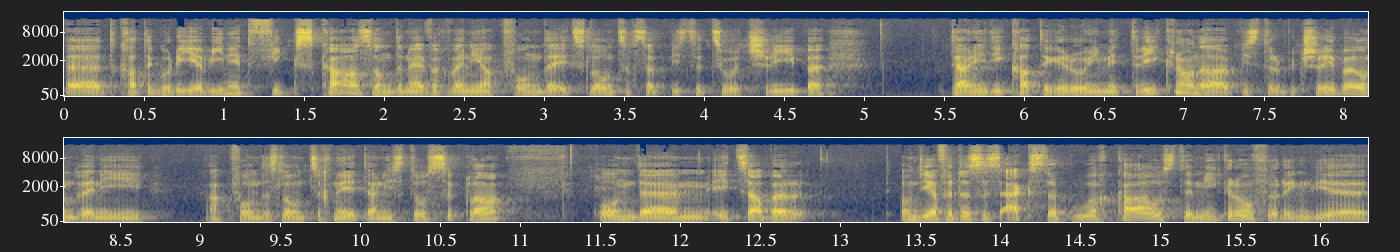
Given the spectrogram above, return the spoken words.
äh, die Kategorien wie nicht fix gehabt, sondern einfach, wenn ich habe gefunden, jetzt lohnt es sich etwas dazu zu schreiben, dann habe ich die Kategorie mit reingenommen und habe etwas darüber geschrieben und wenn ich habe gefunden, es lohnt sich nicht, dann habe ich es draussen gelassen. Und ähm, jetzt aber, und ich habe für das ein extra Buch gehabt aus dem Migro für irgendwie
